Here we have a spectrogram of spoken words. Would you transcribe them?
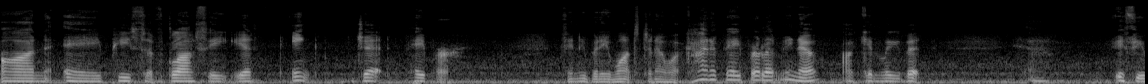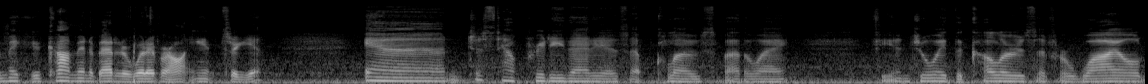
on a piece of glossy inkjet paper. If anybody wants to know what kind of paper, let me know. I can leave it. Uh, if you make a comment about it or whatever, I'll answer you. And just how pretty that is up close, by the way. If you enjoyed the colors of her wild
